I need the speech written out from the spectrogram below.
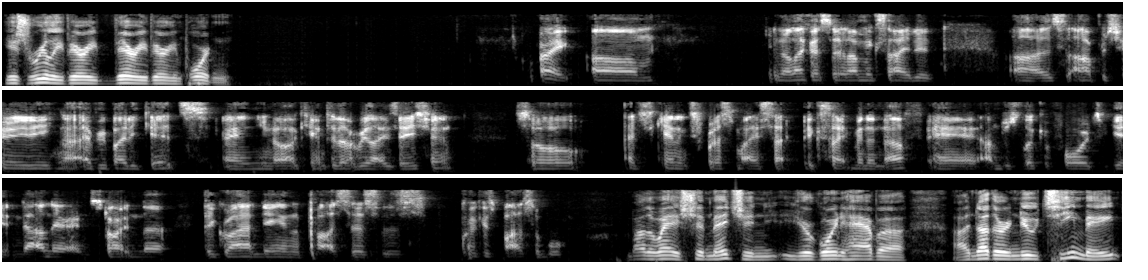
is really very very very important. Right. Um, you know, like I said, I'm excited. Uh, it's an opportunity not everybody gets, and you know, I came to that realization. So I just can't express my excitement enough, and I'm just looking forward to getting down there and starting the, the grinding and the process as quick as possible. By the way, I should mention you're going to have a another new teammate,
